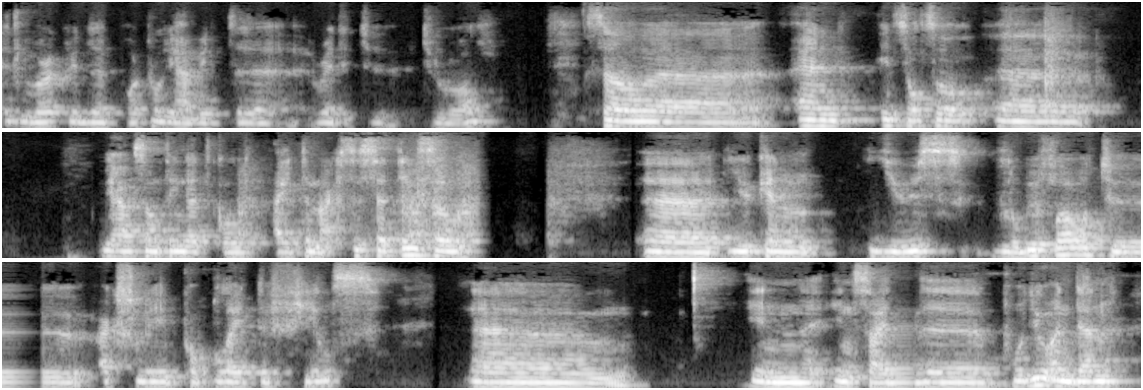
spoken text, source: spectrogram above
little work with the portal, you have it uh, ready to, to roll. So, uh, and it's also, we have something that's called item access settings. So you can use Globiflow to actually populate the fields um, in inside the Podio, and then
